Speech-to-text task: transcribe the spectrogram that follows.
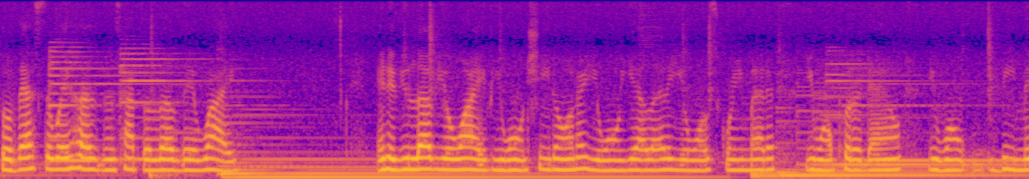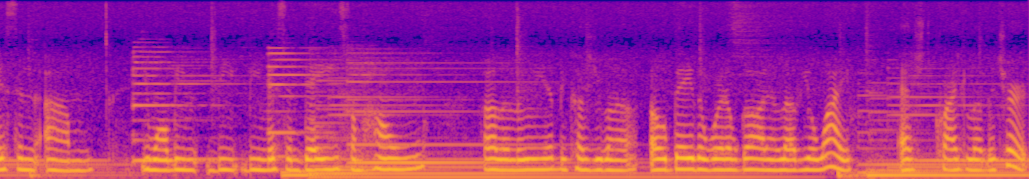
So that's the way husbands have to love their wife. And if you love your wife, you won't cheat on her, you won't yell at her, you won't scream at her, you won't put her down, you won't be missing um you won't be be, be missing days from home. Hallelujah, because you're gonna obey the word of God and love your wife as Christ loved the church.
